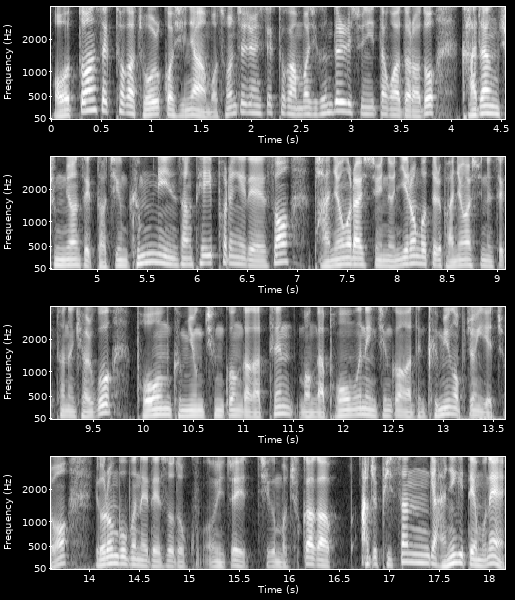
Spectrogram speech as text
어떠한 섹터가 좋을 것이냐? 뭐 전체적인 섹터가 한 번씩 흔들릴 수는 있다고 하더라도 가장 중요한 섹터, 지금 금리 인상 테이퍼링에 대해서 반영을 할 수 있는 이런 것들을 반영할 수 있는 섹터는 결국 보험, 금융, 증권과 같은 뭔가 보험은행, 증권 같은 금융 업종이겠죠. 이런 부분에 대해서도 구- 어, 이제 지금 뭐 주가가 아주 비싼 게 아니기 때문에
